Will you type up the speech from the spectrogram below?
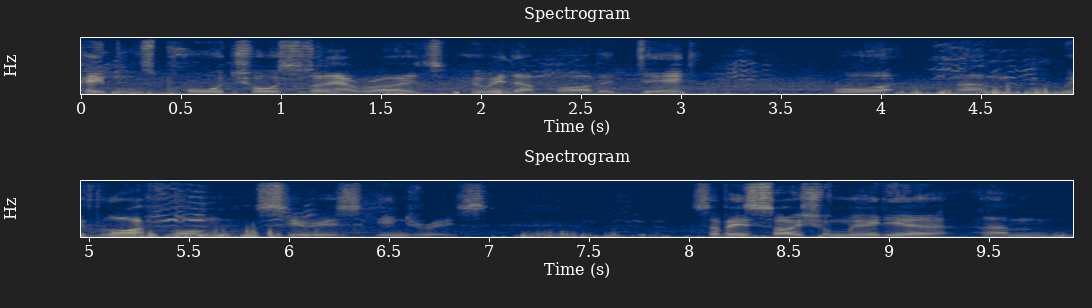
people's poor choices on our roads who end up either dead or um, with lifelong serious injuries. So these social media um,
